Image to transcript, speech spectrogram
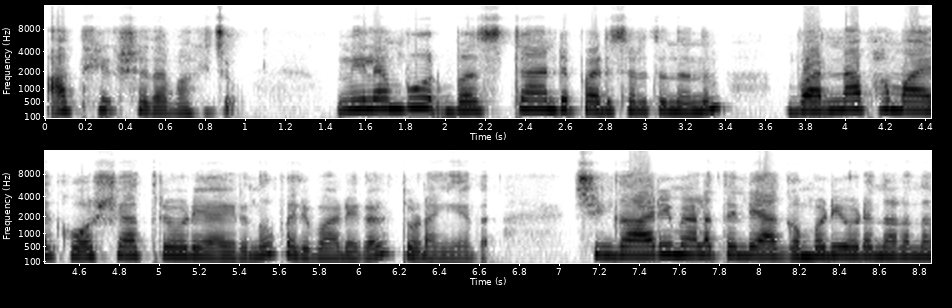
അധ്യക്ഷത വഹിച്ചു. നിലമ്പൂർ ബസ് സ്റ്റാൻഡ് പരിസരത്തു നിന്നും വർണാഭമായ ഘോഷയാത്രയോടെയായിരുന്നു പരിപാടികൾ തുടങ്ങിയത്. ശിങ്കാരിമേളത്തിന്റെ അകമ്പടിയോടെ നടന്ന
